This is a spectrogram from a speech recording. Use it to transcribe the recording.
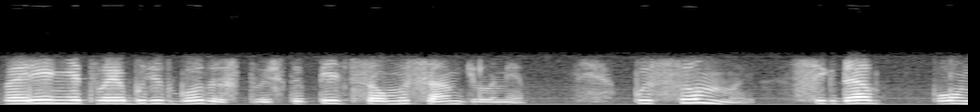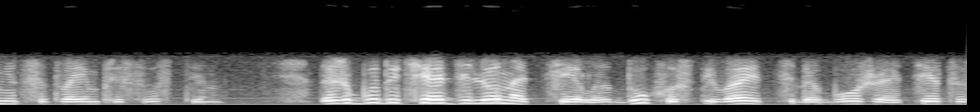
Творение Твое будет бодрствовать, что петь псалмы с ангелами. Пусть сон мой всегда полнится Твоим присутствием. Даже будучи отделен от тела, Дух успевает Тебя, Боже, Отец и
